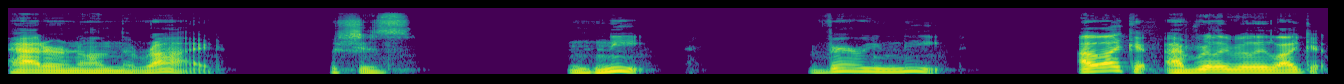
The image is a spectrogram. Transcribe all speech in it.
pattern on the ride, which is neat, very neat. I like it. I really, really like it.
